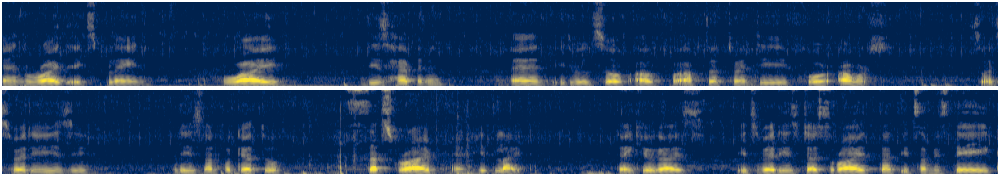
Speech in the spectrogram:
and write explain why this happening and it will solve after 24 hours. So it's very easy. Please don't forget to subscribe and hit like. Thank you guys. It's very it's just right that it's a mistake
